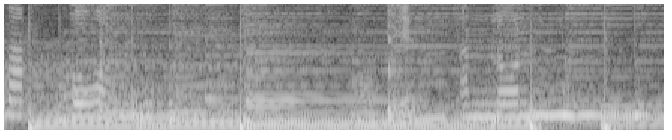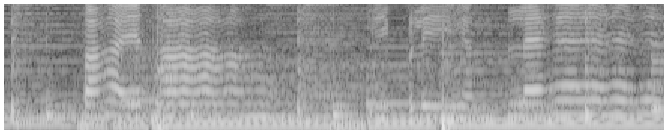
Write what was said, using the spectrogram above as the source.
สักคน สายทางที่เปลี่ยนแปลง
